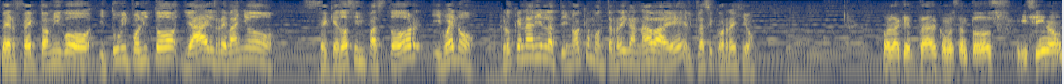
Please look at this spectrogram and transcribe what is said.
Perfecto, amigo. Y tú, mi Polito, ya el rebaño se quedó sin pastor. Y bueno, creo que nadie latinó a que Monterrey ganaba, ¿eh? El clásico regio. Hola, ¿qué tal? ¿Cómo están todos? Y sí, ¿no?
